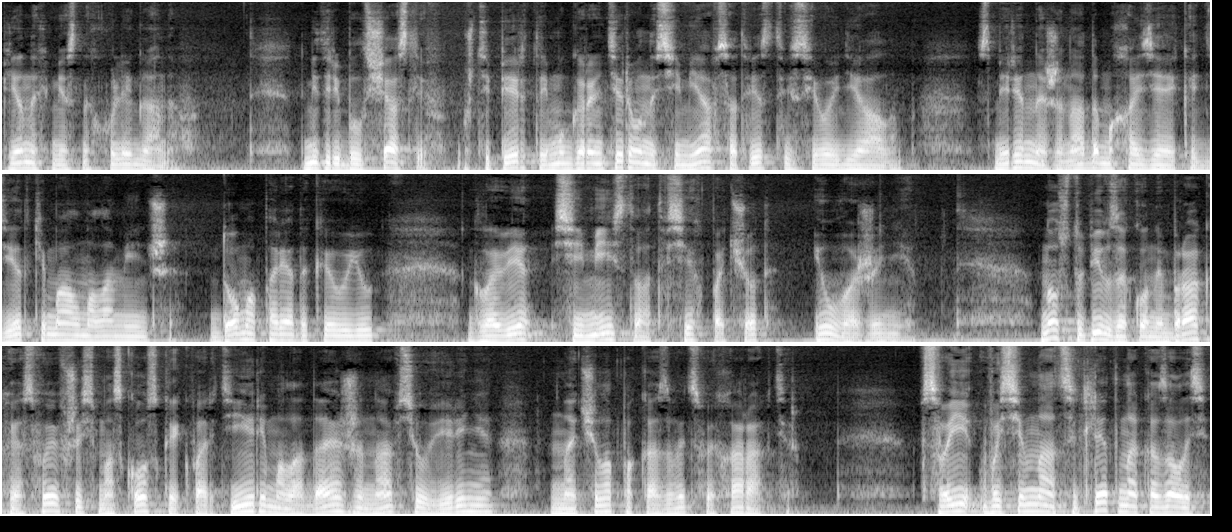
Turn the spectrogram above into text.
пьяных местных хулиганов. Дмитрий был счастлив. Уж теперь-то ему гарантирована семья в соответствии с его идеалом. Смиренная жена домохозяйка, детки мало-мало меньше, дома порядок и уют, главе семейства от всех почет и уважение. Но вступив в законный брак и освоившись в московской квартире, молодая жена все увереннее начала показывать свой характер. В свои 18 лет она оказалась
